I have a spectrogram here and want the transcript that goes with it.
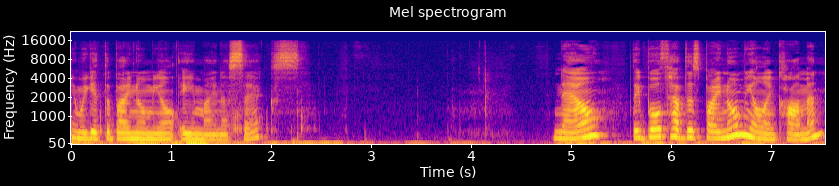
and we get the binomial a minus 6. Now, they both have this binomial in common.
